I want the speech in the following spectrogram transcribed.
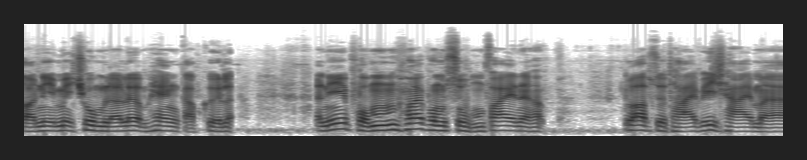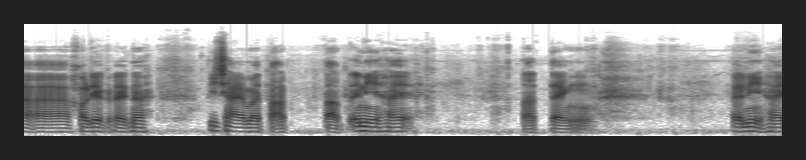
ตอนนี้ไม่ชุ่มแล้วเริ่มแห้งกลับคืนแล้วอันนี้ผมห้อยผมสุมไฟนะครับ รอบสุดท้ายพี่ชายมาเขาเรียกอะไรนะพี่ชายมาตัดตัดไอ้นี่ให้ ตัดแต่งไอ้นี่ให้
